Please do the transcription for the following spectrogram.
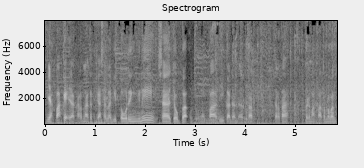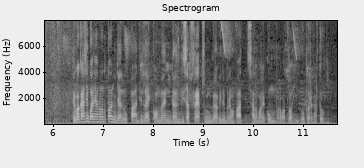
ya pakai ya karena ketika saya lagi touring ini saya coba untuk ngompa di keadaan darurat ternyata bermanfaat teman-teman. Terima kasih banyak nonton. Jangan lupa di like komen dan di subscribe. Semoga video bermanfaat. Assalamualaikum warahmatullahi wabarakatuh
